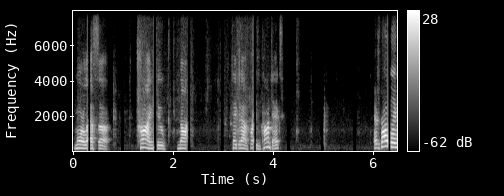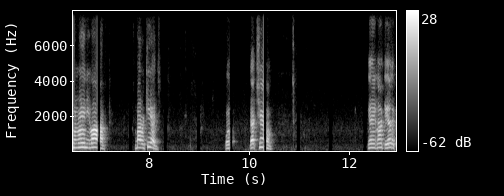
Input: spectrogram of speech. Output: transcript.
More or less uh, trying to not take it out of phrase context. It's probably when Randy lied about her kids. Well, that channel, it ain't like the other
